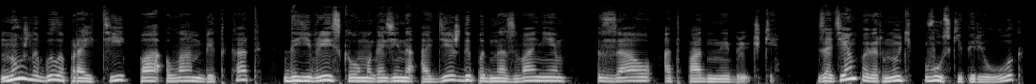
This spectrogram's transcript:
Нужно было пройти по Ламбет-Кат до еврейского магазина одежды под названием «Зао отпадные брючки», затем повернуть в узкий переулок,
